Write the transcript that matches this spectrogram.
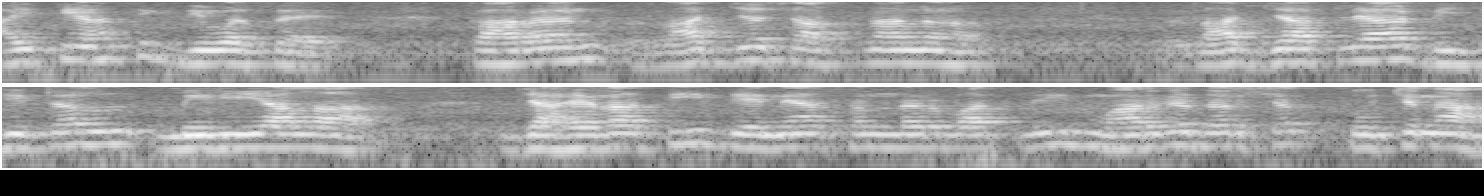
ऐतिहासिक दिवस आहे. कारण राज्य शासनानं राज्यातल्या डिजिटल मीडियाला जाहिराती देण्यासंदर्भातली मार्गदर्शक सूचना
